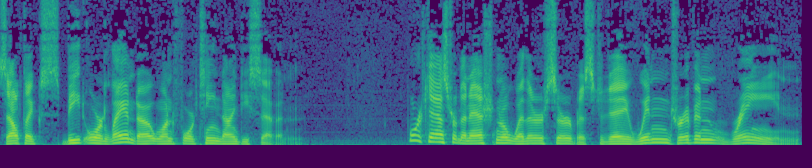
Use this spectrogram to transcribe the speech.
Celtics beat Orlando 114 97. Forecast from the National Weather Service today wind driven rain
